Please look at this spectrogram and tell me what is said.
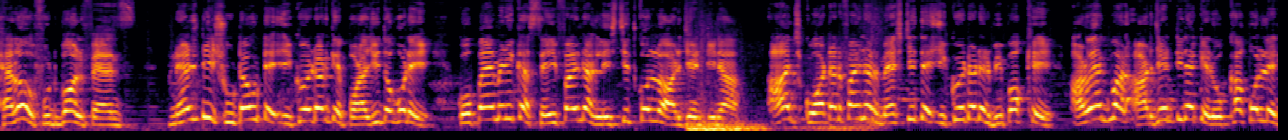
হ্যালো ফুটবল ফ্যান্স নেলটি শুটআউটে ইকুয়েডরকে পরাজিত করে কোপা আমেরিকা সেমিফাইনাল নিশ্চিত করল আর্জেন্টিনা। আজ কোয়ার্টার ফাইনাল ম্যাচটিতে ইকুয়েডরের বিপক্ষে আরও একবার আর্জেন্টিনাকে রক্ষা করলেন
